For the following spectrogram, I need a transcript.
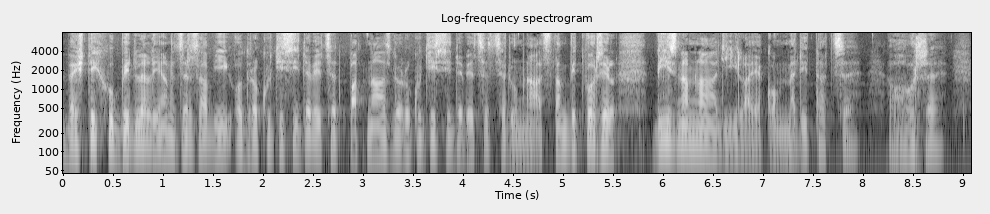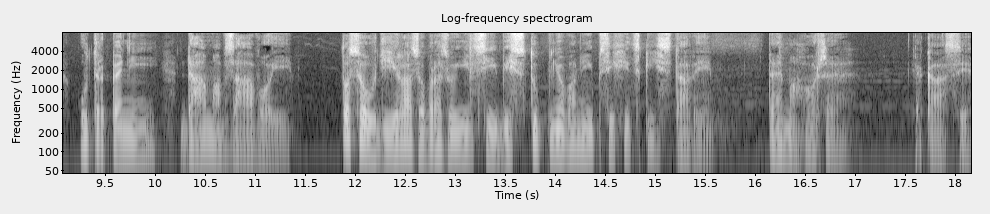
Ve Štychu bydlel Jan Zrzavý od roku 1915 do roku 1917. Tam vytvořil významná díla jako Meditace, Hoře, Utrpení, Dáma v závoji. To jsou díla zobrazující vystupňovaný psychický stavy. Téma hoře jakási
